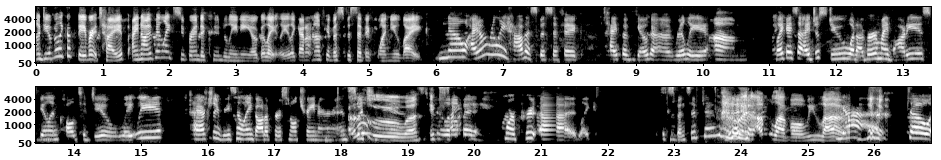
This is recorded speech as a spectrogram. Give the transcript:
Um, do you have like a favorite type? I know I've been like super into Kundalini yoga lately. Like, I don't know if you have a specific one you like. no i don't really have a specific type of yoga really um like i said i just do whatever my body is feeling called to do lately i actually recently got a personal trainer and switched Ooh, a little bit more pr- uh, like expensive gym Ooh, an up level. We love. yeah so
